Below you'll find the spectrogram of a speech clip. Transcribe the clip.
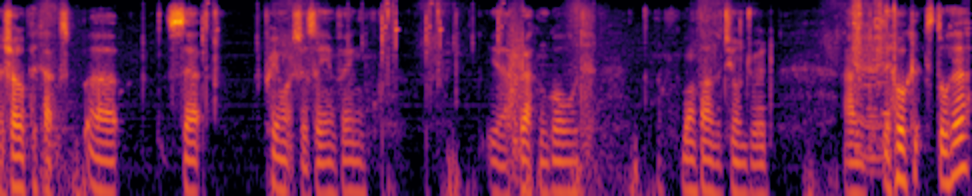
The Shadow Pickaxe uh, set, pretty much the same thing. Yeah, black and gold, 1,200. And the hook is still here.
